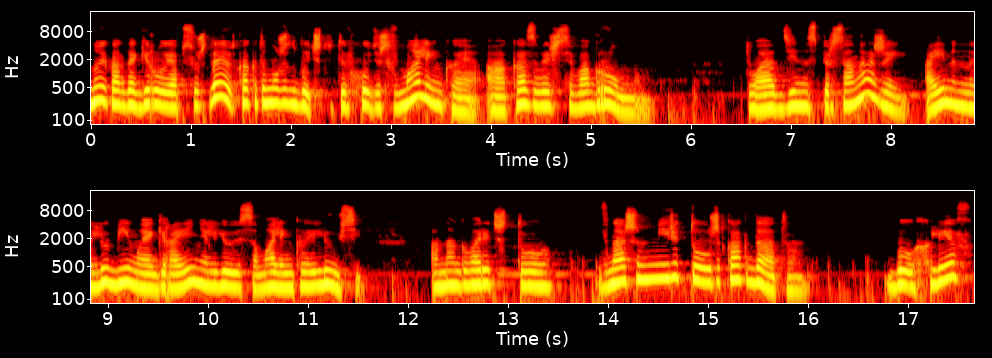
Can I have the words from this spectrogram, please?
Ну и когда герои обсуждают, как это может быть, что ты входишь в маленькое, а оказываешься в огромном, то один из персонажей, а именно любимая героиня Льюиса, маленькая Люси, она говорит, что в нашем мире тоже когда-то был хлев,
